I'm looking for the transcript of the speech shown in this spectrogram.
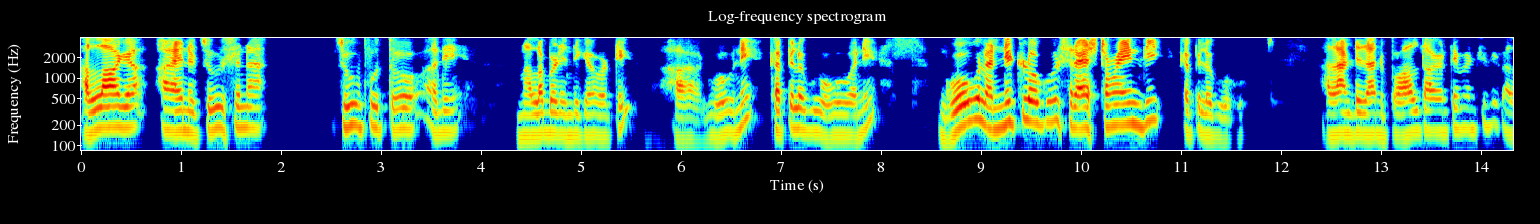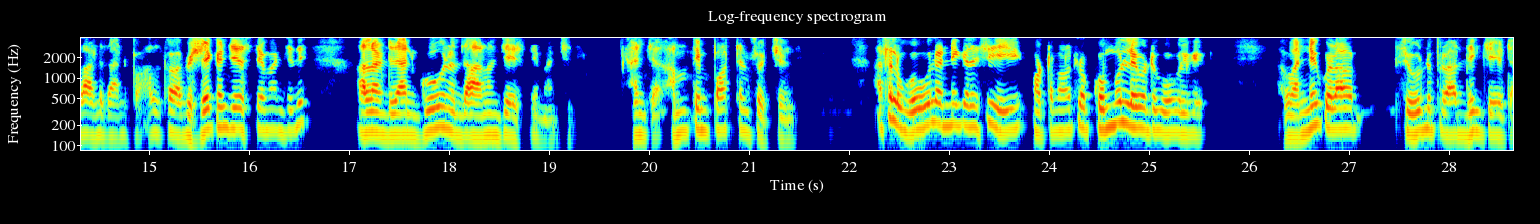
అలాగా ఆయన చూసిన చూపుతో అది నల్లబడింది కాబట్టి ఆ గోవుని కపిల గోవు అని గోవులన్నిట్లోకి శ్రేష్టమైంది కపిల గోవు. అలాంటి దాన్ని పాలు తాగితే మంచిది. అలాంటి దాన్ని పాలతో అభిషేకం చేస్తే మంచిది. అలాంటి దాన్ని గోవును దానం చేస్తే మంచిది. అంత అంత ఇంపార్టెన్స్ వచ్చింది. అసలు గోవులన్నీ కలిసి మొట్టమొదట్లో కొమ్ములు లేవట గోవులకి. అవన్నీ కూడా శివుడిని ప్రార్థించేయట.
